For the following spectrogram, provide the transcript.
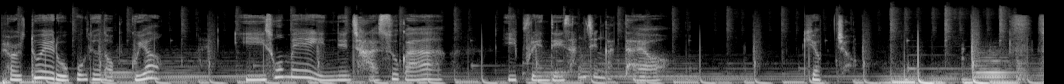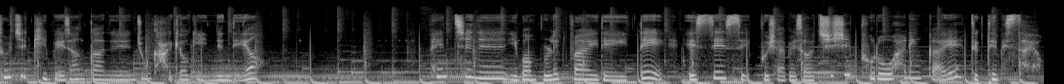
별도의 로고는 없고요. 이 소매에 있는 자수가 이 브랜드의 상징 같아요. 귀엽죠? 솔직히 매장가는 좀 가격이 있는데요. 팬츠는 이번 블랙 프라이데이 때 SSF샵에서 70% 할인가에 득템했어요.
